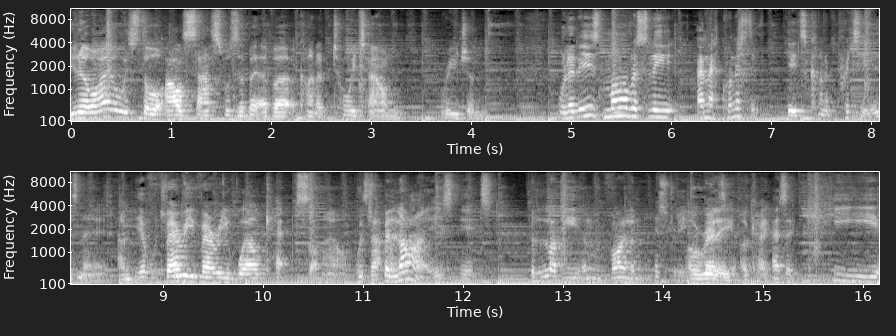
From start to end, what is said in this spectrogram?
You know, I always thought Alsace was a bit of a kind of toy town region. Well, it is marvellously anachronistic, It's kind of pretty, isn't it? And Yeah, very, very well kept somehow. Which belies its bloody and violent history. Oh, really? As, Okay. As a key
